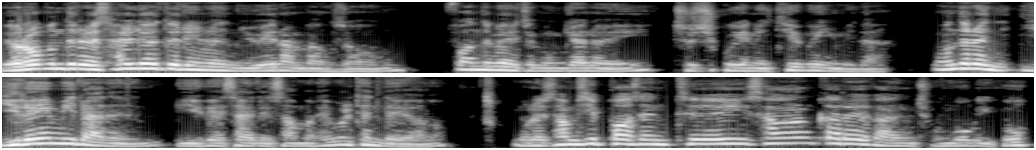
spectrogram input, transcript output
여러분들을 살려드리는 유일한 방송 펀드매니저 문견의 주식고객님 TV입니다. 오늘은 이렘이라는 이 회사에 대해서 한번 해볼 텐데요. 오늘 30%의 상한가를 간 종목이고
